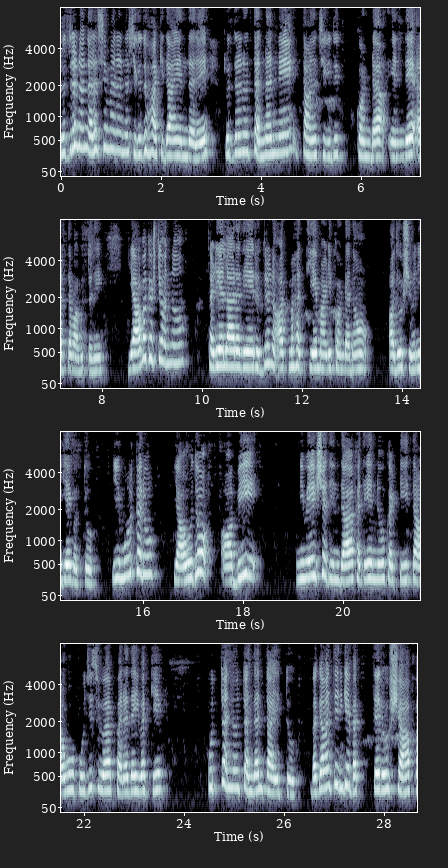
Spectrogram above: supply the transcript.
ರುದ್ರನು ನರಸಿಂಹನನ್ನು ಸಿಗಿದು ಹಾಕಿದ ಎಂದರೆ ರುದ್ರನು ತನ್ನನ್ನೇ ತಾನು ಸಿಗಿದುಕೊಂಡ ಎಂದೇ ಅರ್ಥವಾಗುತ್ತದೆ. ಯಾವ ಕಷ್ಟವನ್ನು ತಡೆಯಲಾರದೆ ರುದ್ರನು ಆತ್ಮಹತ್ಯೆ ಮಾಡಿಕೊಂಡನೋ ಅದು ಶಿವನಿಗೆ ಗೊತ್ತು. ಈ ಮೂರ್ಖರು ಯಾವುದೋ ಅಭಿ ನಿವೇಶದಿಂದ ಕಥೆಯನ್ನು ಕಟ್ಟಿ ತಾವು ಪೂಜಿಸುವ ಪರದೈವಕ್ಕೆ ಕುತ್ತನ್ನು ತಂದಂತಾಯಿತು. ಭಗವಂತನಿಗೆ ಭಕ್ತರು ಶಾಪ,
